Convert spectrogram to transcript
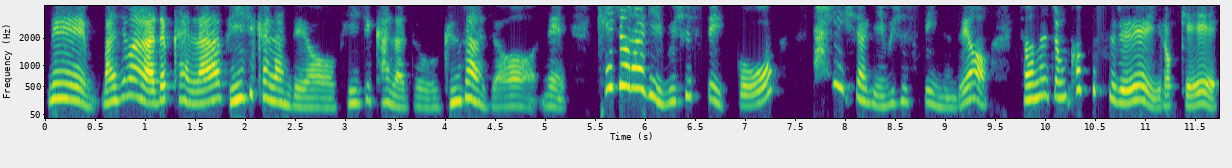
네, 마지막 아더 칼라 베이지 칼라인데요. 베이지 칼라도 근사하죠. 네, 캐주얼하게 입으실 수도 있고 스타일리시하게 입으실 수도 있는데요. 저는 좀 커프스를 이렇게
